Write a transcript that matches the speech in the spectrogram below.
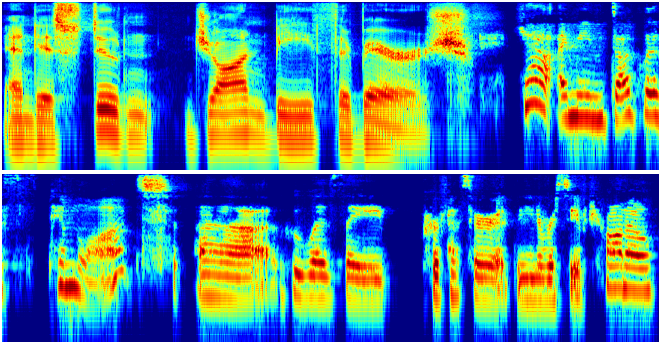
and his student, John B. Theberge. Yeah, I mean, Douglas Pimlott, uh, who was a professor at the University of Toronto,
